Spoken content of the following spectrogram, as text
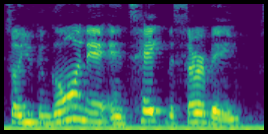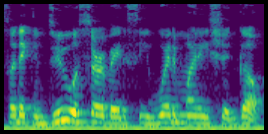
So you can go on there and take the survey, so they can do a survey to see where the money should go.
